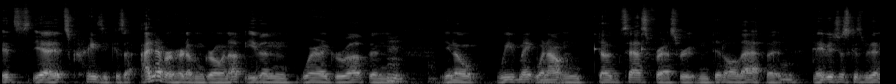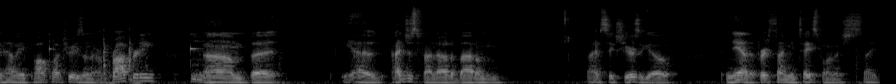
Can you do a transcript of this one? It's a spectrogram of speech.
It's yeah, it's crazy because I, I never heard of them growing up, even where I grew up, and Hmm. you know we make, went out and dug sassafras root and did all that, but Hmm. maybe it's just because we didn't have any pawpaw trees on our property. Hmm. Um, but yeah, I just found out about them five six years ago, and yeah, the first time you taste one, it's just like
